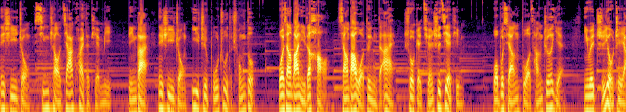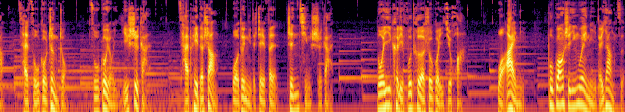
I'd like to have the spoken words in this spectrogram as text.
那是一种心跳加快的甜蜜，明白那是一种抑制不住的冲动。我想把你的好，想把我对你的爱说给全世界听，我不想躲藏遮掩，因为只有这样才足够郑重，足够有仪式感，才配得上我对你的这份真情实感。罗伊·克里夫特说过一句话：“我爱你，不光是因为你的样子，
